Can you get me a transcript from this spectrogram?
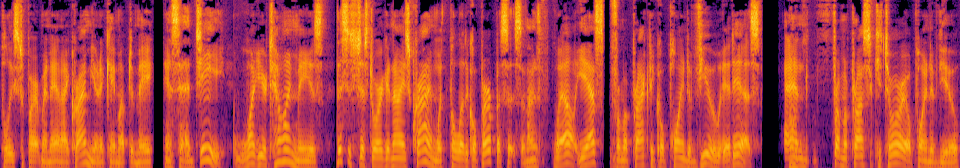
Police Department anti crime unit, came up to me and said, Gee, what you're telling me is this is just organized crime with political purposes. And I, well, yes, from a practical point of view, it is. And from a prosecutorial point of view,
